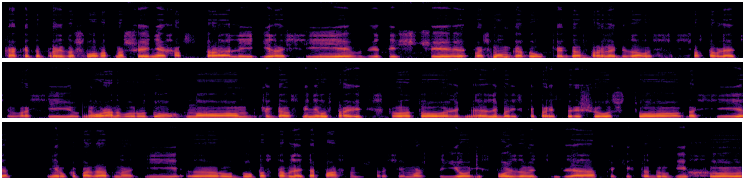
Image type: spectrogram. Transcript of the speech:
как это произошло в отношениях Австралии и России в 2008 году, когда Австралия обязалась поставлять в Россию урановую руду, но когда сменилось правительство, то либористское правительство решило, что Россия нерукопожатно и э, руду поставлять опасно, потому что Россия может ее использовать для каких-то других э,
